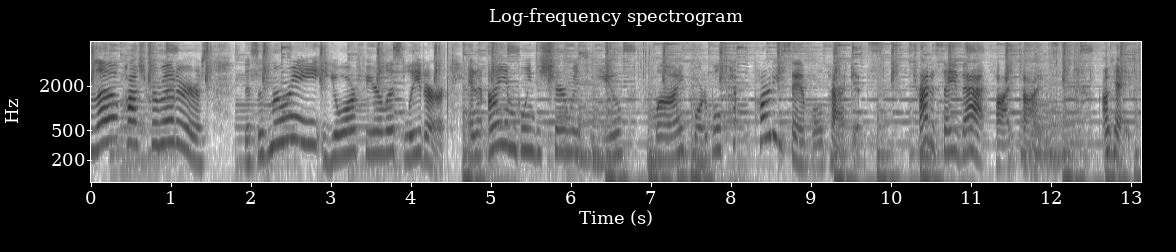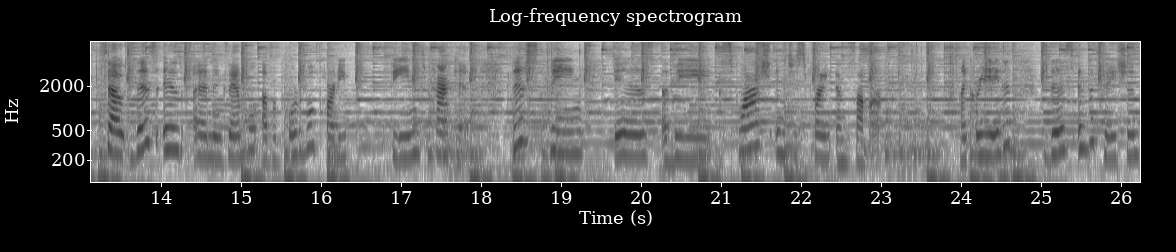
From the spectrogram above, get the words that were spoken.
Hello, Posh Promoters! This is Marie, your fearless leader, and I am going to share with you my portable party sample packets. Try to say that five times. Okay, so this is an example of a portable party themed packet. This theme is the splash into spring and summer. I created this invitation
